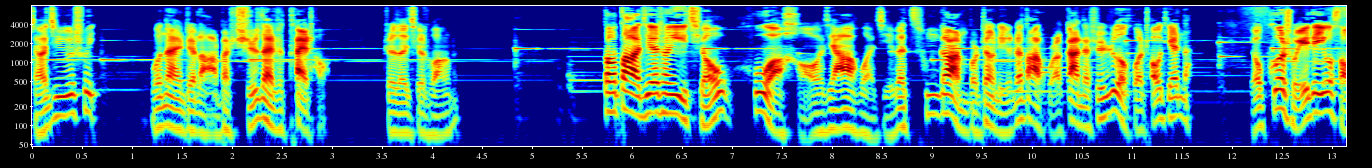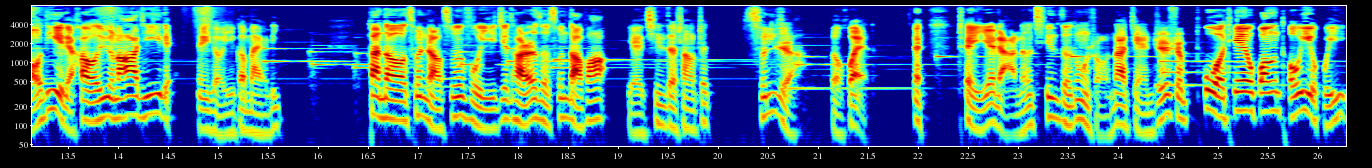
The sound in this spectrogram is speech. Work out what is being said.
想继续睡，无奈这喇叭实在是太吵，只得起床了。到大街上一瞧，嚯，好家伙，几个村干部正领着大伙干的是热火朝天呢，有泼水的，有扫地的，还有运垃圾的，那叫一个卖力。看到村长孙富以及他儿子孙大发也亲自上阵，孙志啊乐坏了，嘿，这爷俩能亲自动手，那简直是破天荒头一回。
